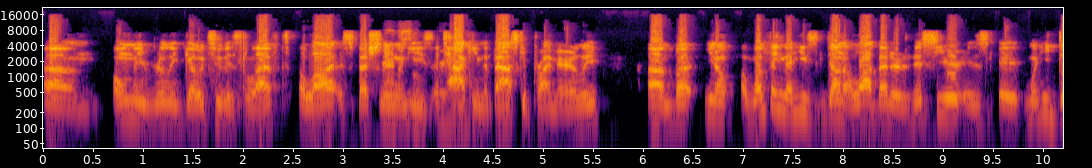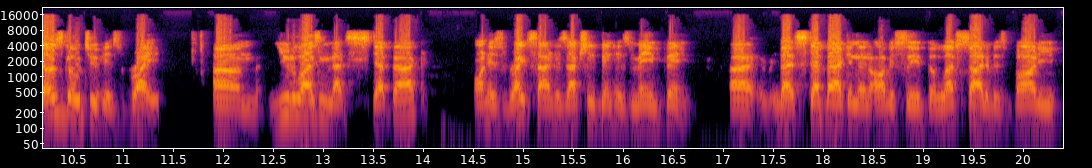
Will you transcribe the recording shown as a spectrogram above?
um, only really go to his left a lot, especially when he's attacking the basket primarily. Um, but you know, one thing that he's done a lot better this year is uh, when he does go to his right. um, utilizing that step back on his right side has actually been his main thing. Uh, that step back, and then obviously the left side of his body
